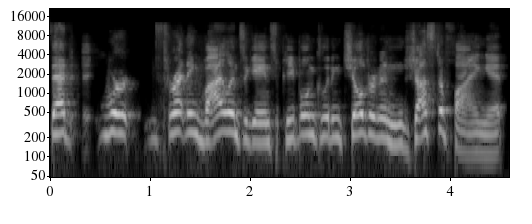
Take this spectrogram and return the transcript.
that were threatening violence against people, including children, and justifying it,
